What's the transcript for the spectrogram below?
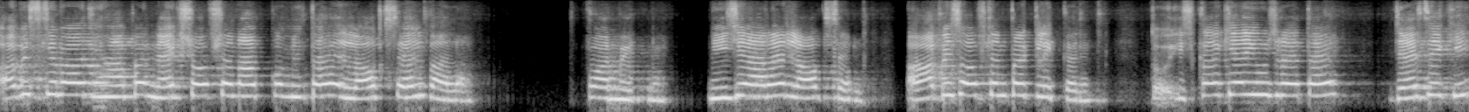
अब इसके बाद यहाँ पर नेक्स्ट ऑप्शन आपको मिलता है लॉक सेल वाला फॉर्मेट में। नीचे आ रहा है लॉक सेल आप इस ऑप्शन पर क्लिक करें। तो इसका क्या यूज़ रहता है? जैसे कि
